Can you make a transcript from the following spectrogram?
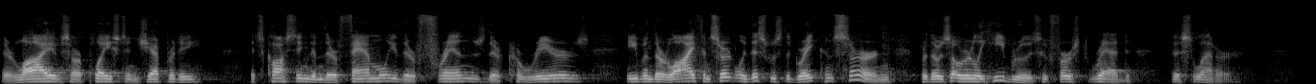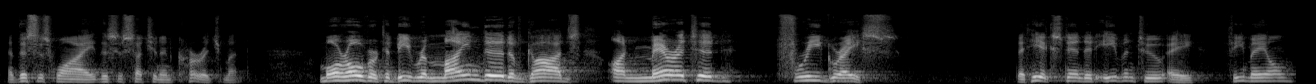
their lives are placed in jeopardy. It's costing them their family, their friends, their careers, even their life. And certainly, this was the great concern for those early Hebrews who first read this letter. And this is why this is such an encouragement. Moreover, to be reminded of God's unmerited free grace that he extended even to a female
